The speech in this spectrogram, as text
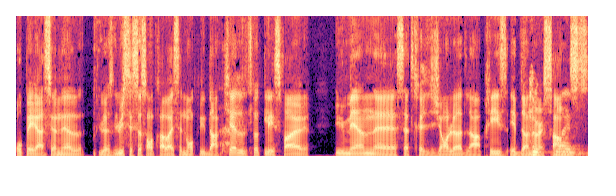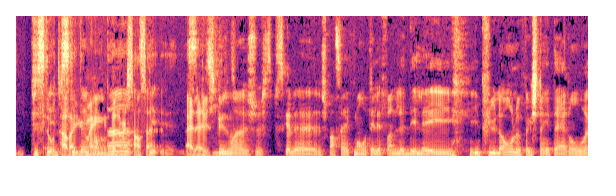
opérationnel. lui, c'est ça son travail, c'est de montrer dans quelles toutes les sphères humaines euh, cette religion-là de l'emprise et donne un sens au travail humain, donne un sens à, la vie. Excuse-moi, je, parce que je pense qu'avec mon téléphone, le délai est, plus long, là, fait que je t'interromps.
